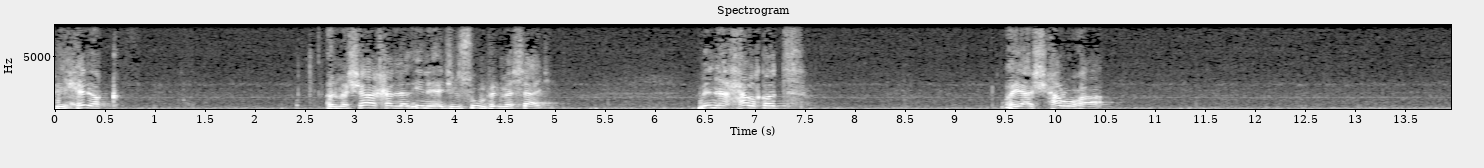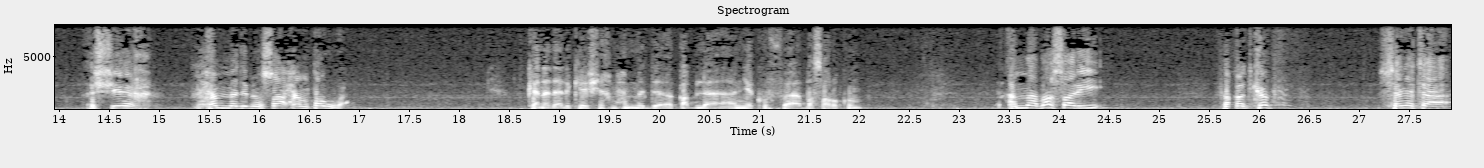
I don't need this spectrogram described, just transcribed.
في حلق المشايخ الذين يجلسون في المساجد. منها حلقة وهي أشهرها الشيخ محمد بن صالح مطوع. كان ذلك يا شيخ محمد قبل أن يكف بصركم؟ أما بصري فقد كف سنة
